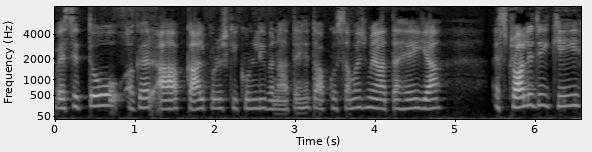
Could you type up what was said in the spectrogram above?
वैसे तो अगर आप काल पुरुष की कुंडली बनाते हैं तो आपको समझ में आता है या एस्ट्रोलॉजी की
